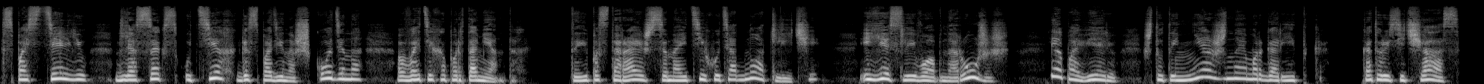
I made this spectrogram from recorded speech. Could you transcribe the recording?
С постелью для секс у тех господина Шкодина в этих апартаментах. Ты постараешься найти хоть одно отличие, и если его обнаружишь, я поверю, что ты нежная Маргаритка, который сейчас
